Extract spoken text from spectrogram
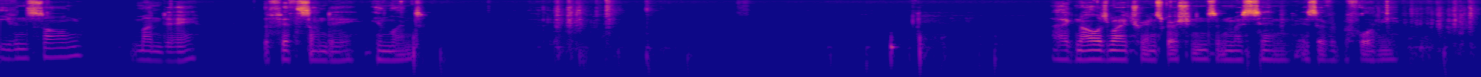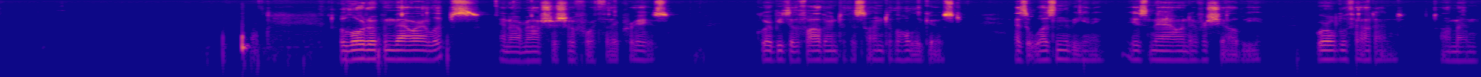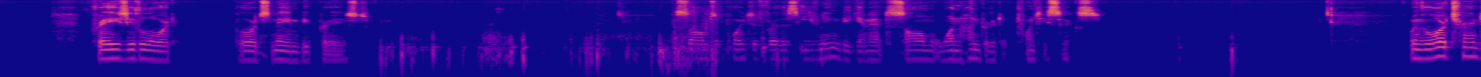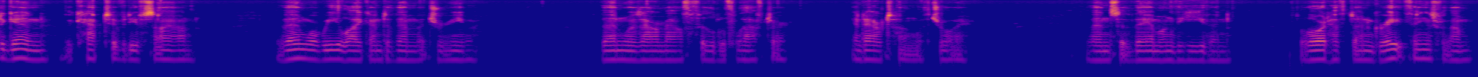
Evensong, Monday, the fifth Sunday in Lent. I acknowledge my transgressions, and my sin is ever before me. O Lord, open thou our lips, and our mouth shall show forth thy praise. Glory be to the Father, and to the Son, and to the Holy Ghost, as it was in the beginning, is now, and ever shall be, world without end. Amen. Praise ye the Lord. The Lord's name be praised. The Psalms appointed for this evening begin at Psalm 126. When the Lord turned again the captivity of Sion, then were we like unto them that dream. Then was our mouth filled with laughter, and our tongue with joy. Then said they among the heathen, The Lord hath done great things for them.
